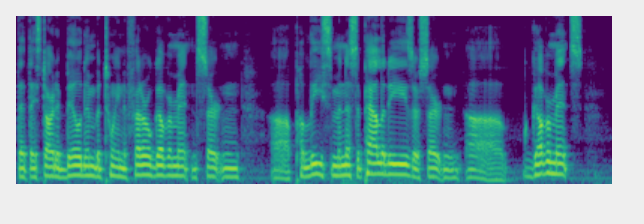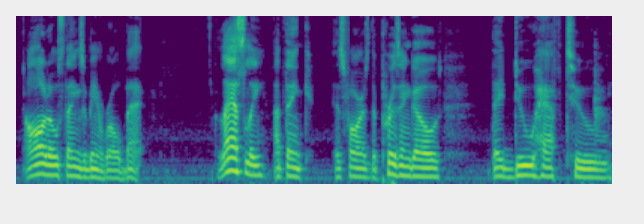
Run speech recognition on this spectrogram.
that they started building between the federal government and certain uh, police municipalities or certain uh, governments, all those things are being rolled back. Lastly, I think as far as the prison goes, they do have to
